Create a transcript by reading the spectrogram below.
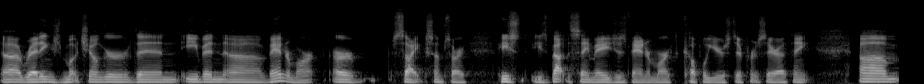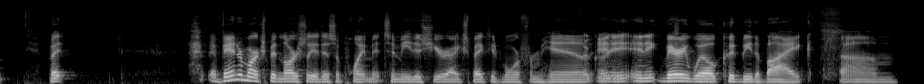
Uh, Redding's much younger than even uh, Vandermark or Sykes. I'm sorry. He's he's about the same age as Vandermark. A couple years difference there, I think. Um, but Vandermark's been largely a disappointment to me this year. I expected more from him, and it, and it very well could be the bike. Um,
